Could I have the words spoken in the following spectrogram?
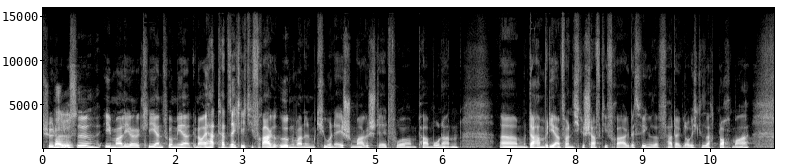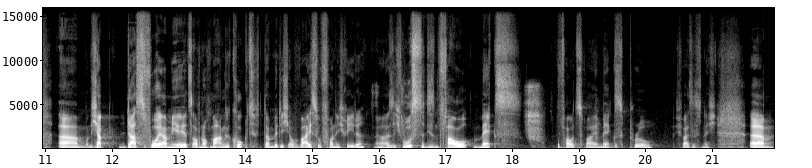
schöne Weil, Grüße, ehemaliger Klient von mir. Genau, er hat tatsächlich die Frage irgendwann im QA schon mal gestellt vor ein paar Monaten. Ähm, und da haben wir die einfach nicht geschafft, die Frage. Deswegen hat er, glaube ich, gesagt, nochmal. Ähm, und ich habe das vorher mir jetzt auch nochmal angeguckt, damit ich auch weiß, wovon ich rede. Ja, also ich wusste diesen V Max, V2 Max Pro, ich weiß es nicht, ähm,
